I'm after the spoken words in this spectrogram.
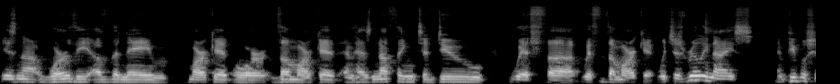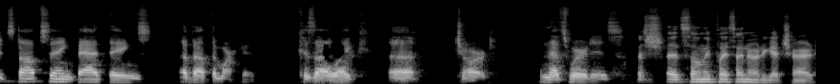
is not worthy of the name market or the market and has nothing to do with uh, with the market, which is really nice. And people should stop saying bad things about the market because I like uh, chard, and that's where it is. It's the only place I know to get chard.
